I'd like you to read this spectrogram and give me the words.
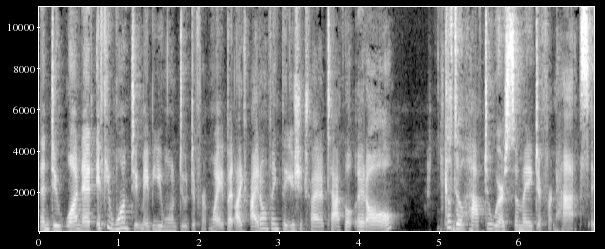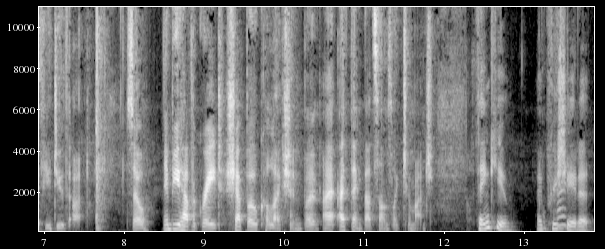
then do one ed if you want to. Maybe you want to do a different way, but like, I don't think that you should try to tackle it all because you'll have to wear so many different hats if you do that. So maybe you have a great chapeau collection, but I, I think that sounds like too much. Thank you. I appreciate it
